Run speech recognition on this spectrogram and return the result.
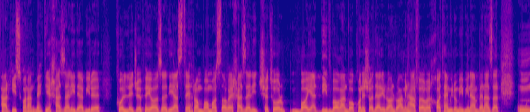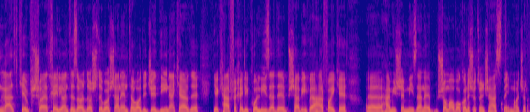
پرهیز کنند. مهدی خزلی دبیر کل جبهه آزادی از تهران با ماست. آقای خزلی چطور باید دید واقعا واکنش ها در ایران؟ رو همین حرفای آقای خاتمی رو می‌بینم. به نظر اونقدر که شاید خیلی انتظار داشته باشن انتقاد جدی نکرده. یک حرف خیلی کلی زده شبیه به حرفایی که همیشه می‌زنه. شما واکنشتون چه هست به این ماجرا؟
